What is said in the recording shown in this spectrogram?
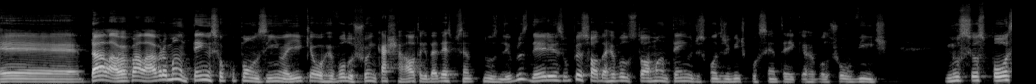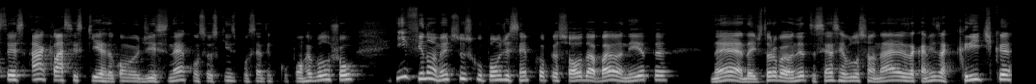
é, da Lava Palavra mantém o seu cupomzinho aí, que é o Revolution em caixa alta, que dá 10% nos livros deles. O pessoal da Revolustore mantém o desconto de 20% aí, que é o Revolution 20 nos seus posters. A classe esquerda, como eu disse, né, com seus 15% em cupom Revolution. E finalmente os cupons de sempre, que é o pessoal da Baioneta, né, da editora Baioneta, Ciências Revolucionárias, da Camisa Crítica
